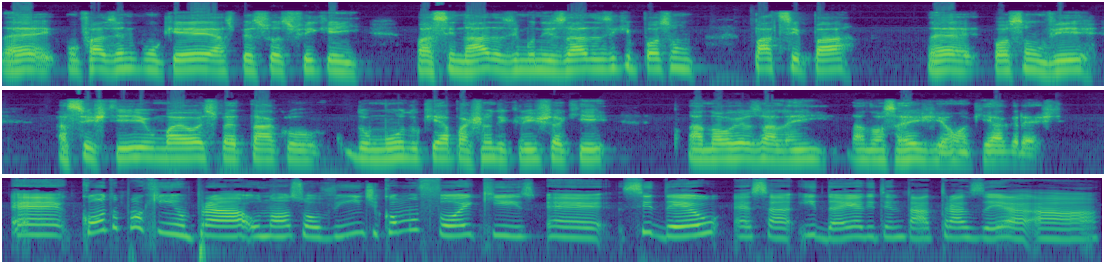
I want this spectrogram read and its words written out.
né, fazendo com que as pessoas fiquem vacinadas, imunizadas e que possam participar né, possam vir assistir o maior espetáculo do mundo, que é a Paixão de Cristo aqui na Nova Jerusalém, na nossa região, aqui, Agreste. Conta um pouquinho para o nosso ouvinte como foi que é, se deu essa ideia de tentar trazer a, a,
